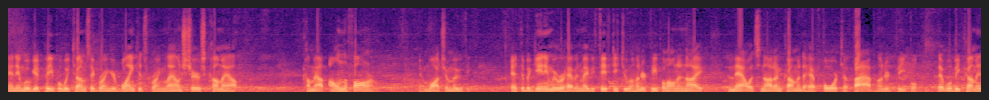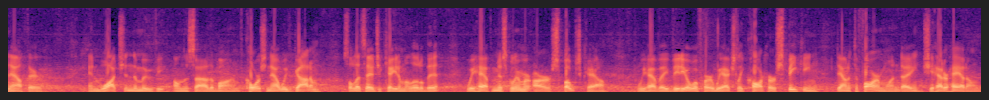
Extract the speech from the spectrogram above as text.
And then we'll get people, we tell them, say, bring your blankets, bring lounge chairs, come out, come out on the farm and watch a movie. At the beginning, we were having maybe 50 to 100 people on a night. Now it's not uncommon to have four to 500 people that will be coming out there and watching the movie on the side of the barn. Of course, now we've got them, so let's educate them a little bit. We have Miss Glimmer, our spokes cow. We have a video of her. We actually caught her speaking down at the farm one day. She had her hat on,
